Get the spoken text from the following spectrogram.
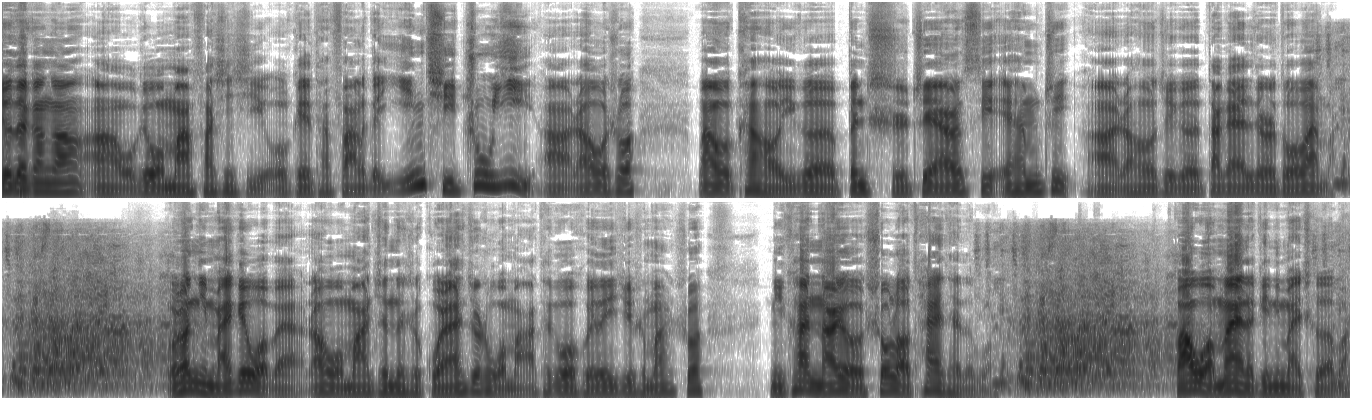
就在刚刚啊，我给我妈发信息，我给她发了个引起注意啊，然后我说妈，我看好一个奔驰 GLC AMG 啊，然后这个大概六十多万吧，我说你买给我呗，然后我妈真的是果然就是我妈，她给我回了一句什么，说你看哪有收老太太的不，把我卖了给你买车吧。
